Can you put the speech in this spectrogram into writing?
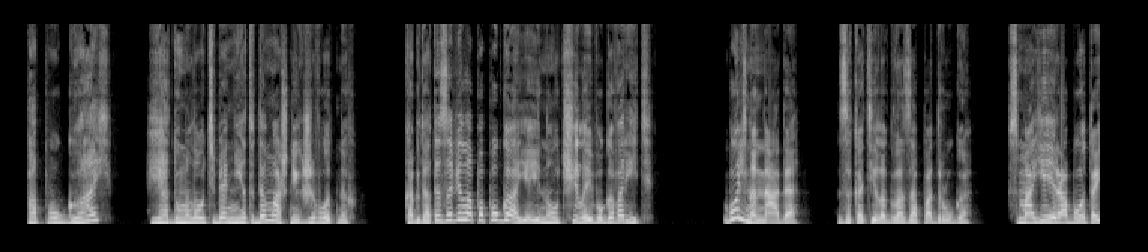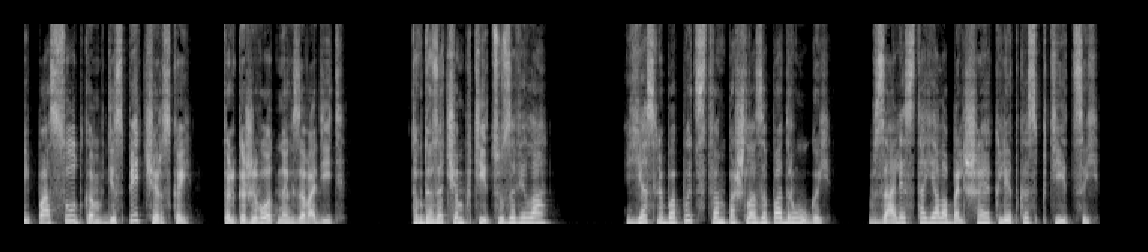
«Попугай? Я думала, у тебя нет домашних животных. Когда ты завела попугая и научила его говорить?» «Больно надо», закатила глаза подруга. «С моей работой по суткам в диспетчерской только животных заводить». «Тогда зачем птицу завела?» Я с любопытством пошла за подругой. В зале стояла большая клетка с птицей.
